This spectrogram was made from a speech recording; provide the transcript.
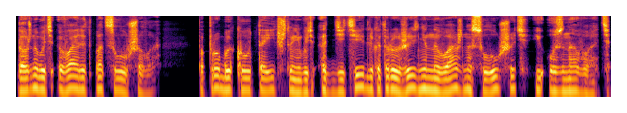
Должно быть, Вайлет подслушала — Попробуй-ка утаить что-нибудь от детей, для которых жизненно важно слушать и узнавать.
